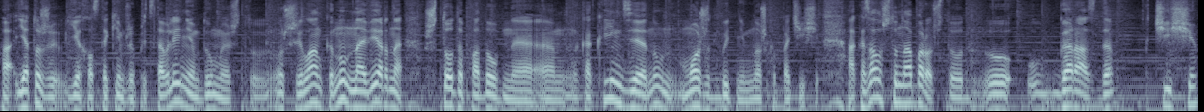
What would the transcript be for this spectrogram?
А, я тоже ехал с таким же представлением, думая, что ну, Шри-Ланка, ну, наверное, что-то подобное, эм, как Индия, ну, может быть, немножко почище. Оказалось, что наоборот, что э, гораздо чище,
